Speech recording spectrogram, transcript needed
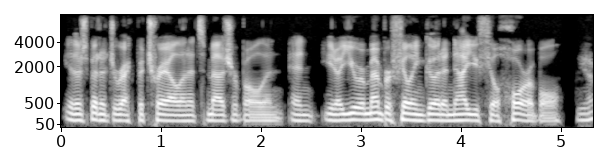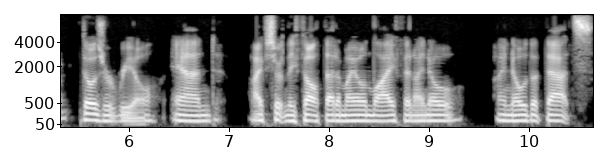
you know, there's been a direct betrayal and it's measurable and and you know you remember feeling good and now you feel horrible. Yep. Those are real. And i've certainly felt that in my own life and i know i know that that's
